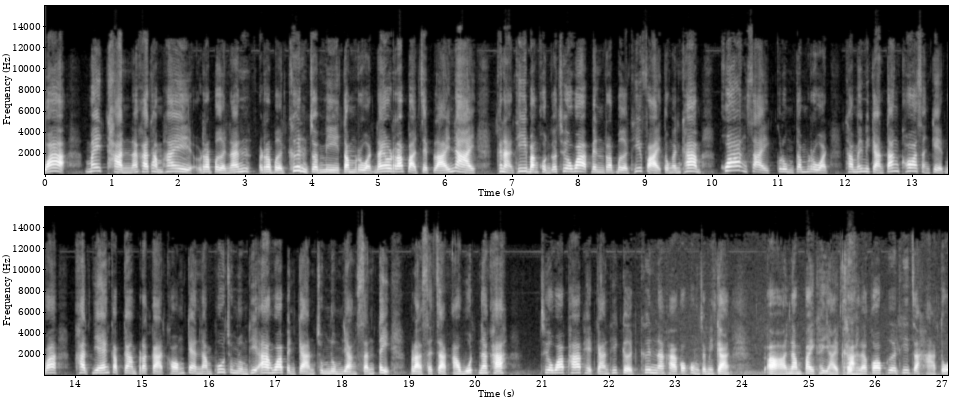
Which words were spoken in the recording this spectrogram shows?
ว่า ไม่ทันนะคะทำให้ระเบิดนั้นระเบิดขึ้นจนมีตำรวจได้รับบาดเจ็บหลายนาย ขณะที่บางคนก็เชื่อว่าเป็นระเบิดที่ฝ่ายตรงกันข้าม คว้างใส่กลุ่มตำรวจทำให้มีการตั้งข้อสังเกตว่าขัดแย้งกับการประกาศของแกนนำผู้ชุมนุมที่อ้างว่าเป็นการชุมนุมอย่างสันติ ปราศจากอาวุธนะคะ เชื่อว่าภาพเหตุการณ์ที่เกิดขึ้นนะคะ ก็คงจะมีการ อ่านำไปขยายผล ค่ะ แล้วก็เพื่อที่จะหาตัว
